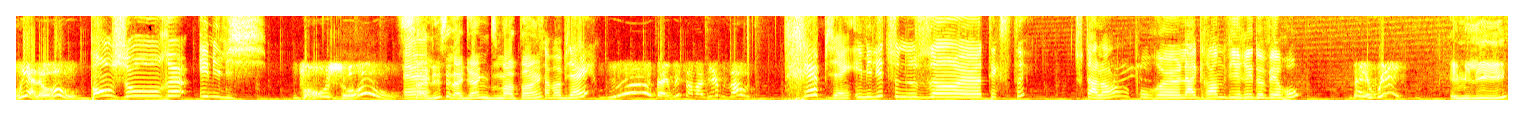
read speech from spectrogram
Oui, allô? Bonjour, Émilie. Bonjour! Salut, c'est la gang du matin. Euh, Ça va bien? Ouh, ben oui, ça va bien, vous autres? Très bien. Émilie, tu nous as euh, texté? À l'heure pour euh, la grande virée de Véro? Ben oui! Émilie,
